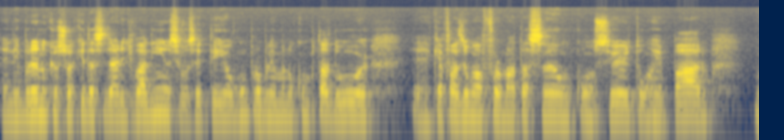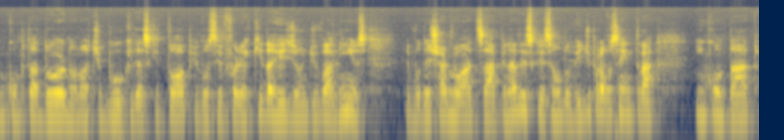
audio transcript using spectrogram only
É, lembrando que eu sou aqui da cidade de Valinhos. Se você tem algum problema no computador, é, quer fazer uma formatação, um conserto, um reparo no computador, no notebook, desktop, você for aqui da região de Valinhos, eu vou deixar meu WhatsApp na descrição do vídeo para você entrar em contato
